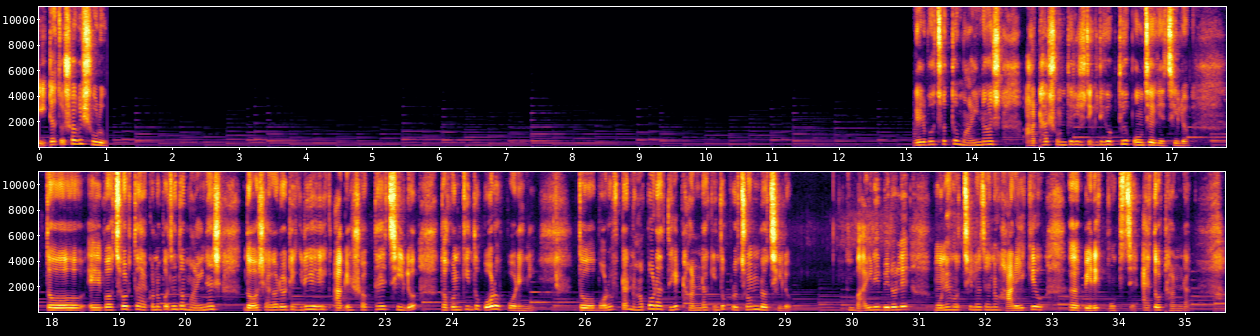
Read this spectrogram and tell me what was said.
এইটা তো সবে শুরু। আগের বছর তো মাইনাস আঠাশ, উনত্রিশ ডিগ্রি অবধিও পৌঁছে গেছিল। তো এই বছর তো এখনও পর্যন্ত মাইনাস দশ, এগারো ডিগ্রি আগের সপ্তাহে ছিল, তখন কিন্তু বরফ পড়েনি। তো বরফটা না পড়াতে ঠান্ডা কিন্তু প্রচণ্ড ছিল। বাইরে বেরোলে মনে হচ্ছিল যেন হাড়ে কেউ পেরেক পুঁতছে, এত ঠান্ডা।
